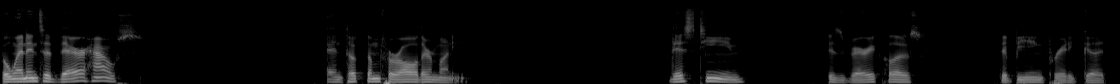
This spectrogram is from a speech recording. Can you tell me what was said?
but went into their house and took them for all their money. This team is very close to being pretty good.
